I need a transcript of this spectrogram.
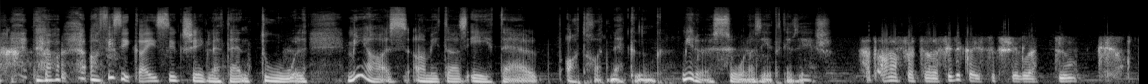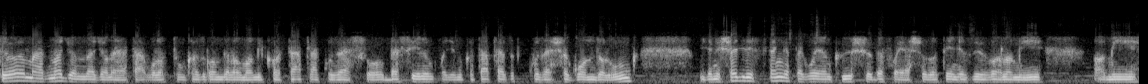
de a, a fizikai szükségleten túl mi az, amit az étel adhat nekünk? Miről szól az étkezés? Hát alapvetően a fizikai szükségletünktől már nagyon-nagyon eltávolodtunk, azt gondolom, amikor táplálkozásról beszélünk, vagy amikor táplálkozásra gondolunk, ugyanis egyrészt rengeteg olyan külső befolyásoló tényező van, ami, ami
